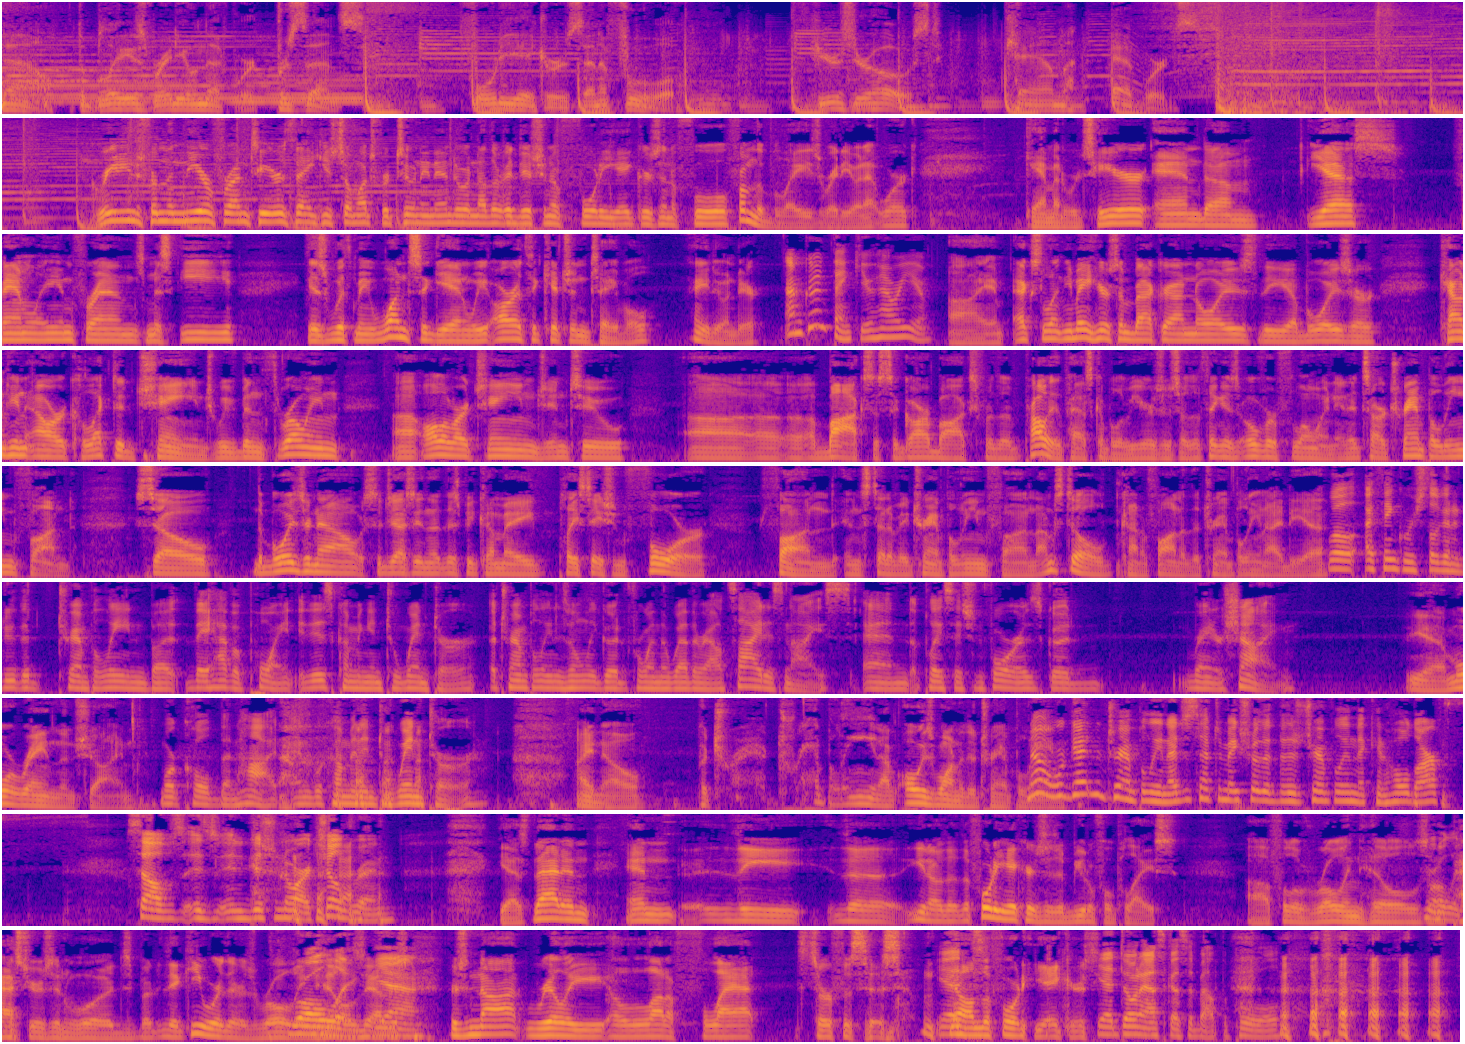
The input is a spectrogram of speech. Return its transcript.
Now, the Blaze Radio Network presents 40 Acres and a Fool. Here's your host, Cam Edwards. Greetings from the near frontier. Thank you so much for tuning in to another edition of 40 Acres and a Fool from the Blaze Radio Network. Cam Edwards here, and um, yes, family and friends, Miss E is with me once again. We are at the kitchen table. How you doing, dear? I'm good, thank you. How are you? I am excellent. You may hear some background noise. The uh, boys are counting our collected change. We've been throwing uh, all of our change into uh, a, a box, a cigar box, for the probably the past couple of years or so. The thing is overflowing, and it's our trampoline fund. So the boys are now suggesting that this become a PlayStation 4 fund instead of a trampoline fund. I'm still kind of fond of the trampoline idea. Well, I think we're still going to do the trampoline, but they have a point. It is coming into winter. A trampoline is only good for when the weather outside is nice, and a PlayStation 4 is good rain or shine. Yeah, more rain than shine. More cold than hot, and we're coming into winter. I know. But tra- trampoline, I've always wanted a trampoline. No, we're getting a trampoline. I just have to make sure that there's a trampoline that can hold our selves is in addition to our children. Yes, that and and the the you know the, the forty acres is a beautiful place, uh, full of rolling hills and pastures and woods. But the key word there is rolling, Rolling, hills. yeah. There's, there's not really a lot of flat surfaces Yeah, on the forty acres. Yeah, don't ask us about the pool.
